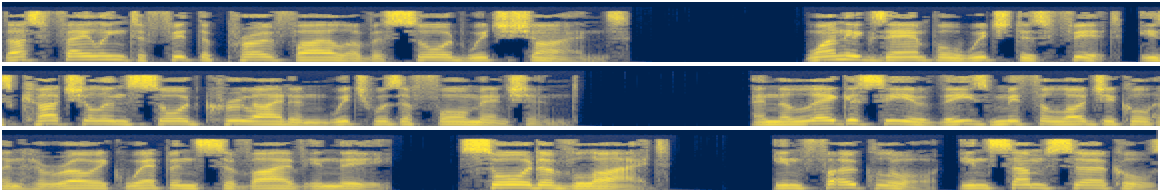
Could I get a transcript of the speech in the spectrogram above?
thus failing to fit the profile of a sword which shines. One example which does fit, is Cuchulainn's sword Cruiden which was aforementioned. And the legacy of these mythological and heroic weapons survive in the «Sword of Light» In folklore, in some circles,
